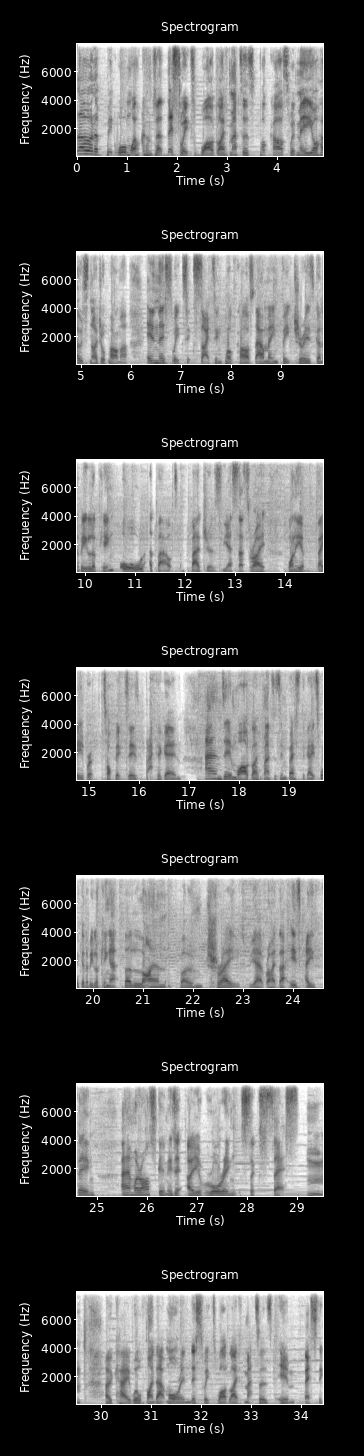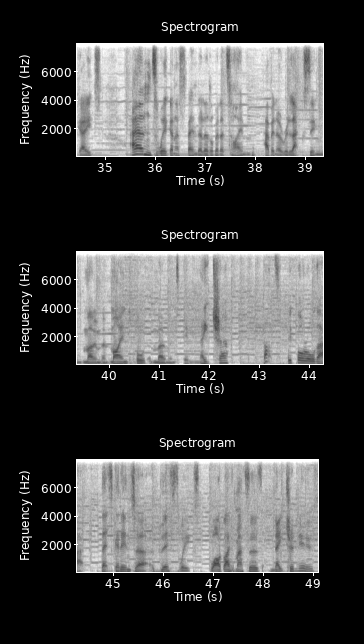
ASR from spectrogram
Hello, and a big warm welcome to this week's Wildlife Matters podcast with me, your host, Nigel Palmer. In this week's exciting podcast, our main feature is going to be looking all about badgers. Yes, that's right. One of your favorite topics is back again. And in Wildlife Matters Investigates, we're going to be looking at the lion bone trade. Yeah, right, that is a thing. And we're asking, is it a roaring success? Hmm. Okay, we'll find out more in this week's Wildlife Matters Investigate. And we're going to spend a little bit of time having a relaxing moment, mindful moment in nature. But before all that, let's get into this week's Wildlife Matters Nature News.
